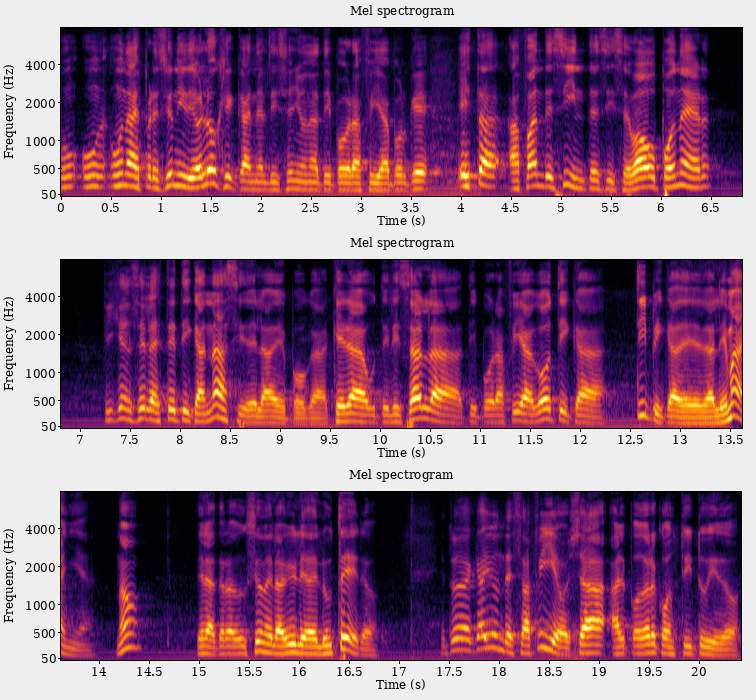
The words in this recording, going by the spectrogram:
una expresión ideológica en el diseño de una tipografía, porque esta afán de síntesis se va a oponer, fíjense la estética nazi de la época, que era utilizar la tipografía gótica típica de Alemania, ¿no? De la traducción de la Biblia de Lutero. Entonces acá hay un desafío ya al poder constituido.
